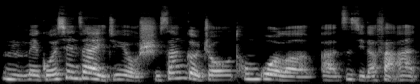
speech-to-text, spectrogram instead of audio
嗯，美国现在已经有十三个州通过了呃自己的法案，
